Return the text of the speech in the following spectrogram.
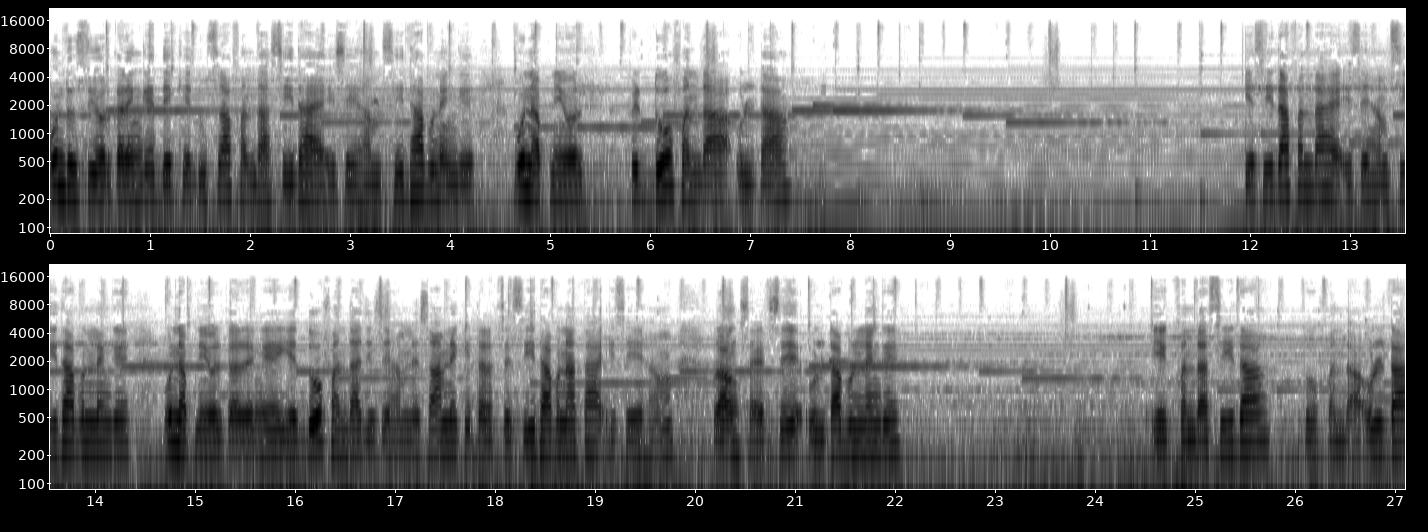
उन दूसरी ओर करेंगे, देखिए दूसरा फंदा सीधा है, इसे हम सीधा बुनेंगे। उन अपनी ओर फिर दो फंदा उल्टा। ये सीधा फंदा है, इसे हम सीधा बुन लेंगे। उन अपनी ओर करेंगे। ये दो फंदा जिसे हमने सामने की तरफ़ से सीधा बुना था, इसे हम रॉन्ग साइड से उल्टा बुन लेंगे। एक फंदा सीधा, दो फंदा उल्टा,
